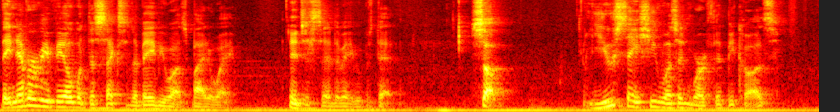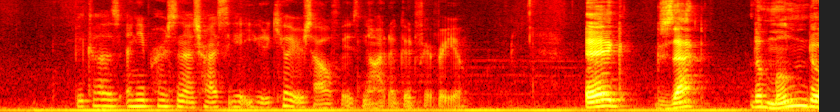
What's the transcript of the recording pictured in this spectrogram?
they never revealed what the sex of the baby was. By the way, it just said the baby was dead. So, you say she wasn't worth it because Because any person that tries to get you to kill yourself is not a good fit for you. exact the mundo.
